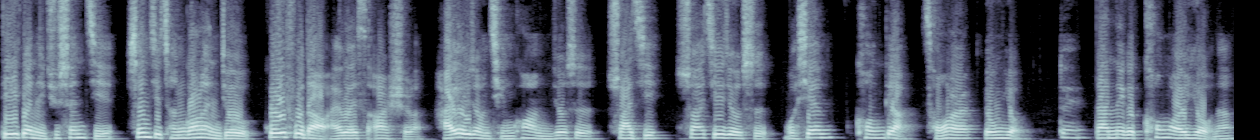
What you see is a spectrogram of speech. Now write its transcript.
第一个，你去升级，升级成功了，你就恢复到 iOS 二十了。还有一种情况，你就是刷机，刷机就是我先空掉，从而拥有。对，但那个空而有呢？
